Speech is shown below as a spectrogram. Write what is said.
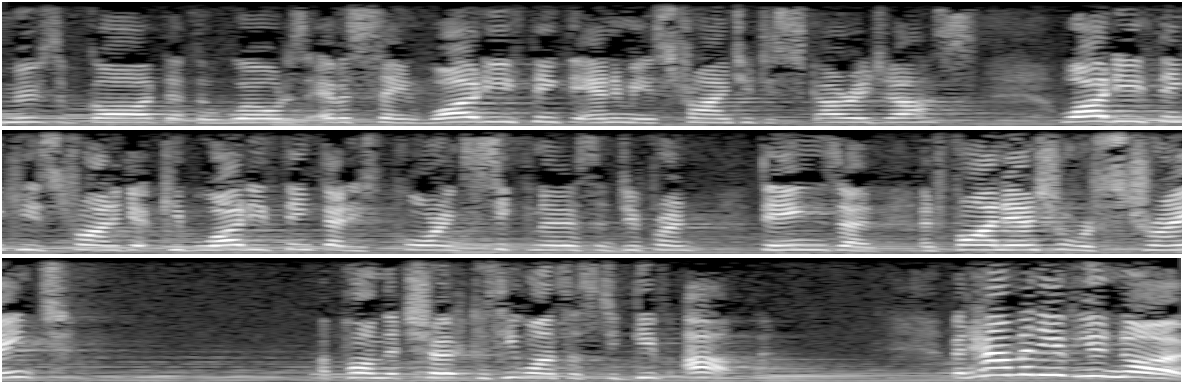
moves of God that the world has ever seen. Why do you think the enemy is trying to discourage us? Why do you think he's trying to get people? Why do you think that he's pouring sickness and different things and, and financial restraint upon the church? Because he wants us to give up. But how many of you know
